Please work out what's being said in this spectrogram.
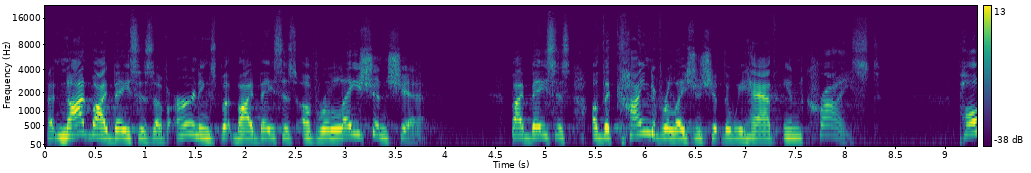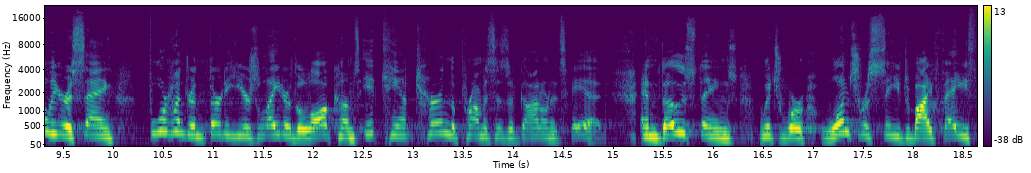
Uh, not by basis of earnings, but by basis of relationship, by basis of the kind of relationship that we have in Christ. Paul here is saying 430 years later, the law comes, it can't turn the promises of God on its head. And those things which were once received by faith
